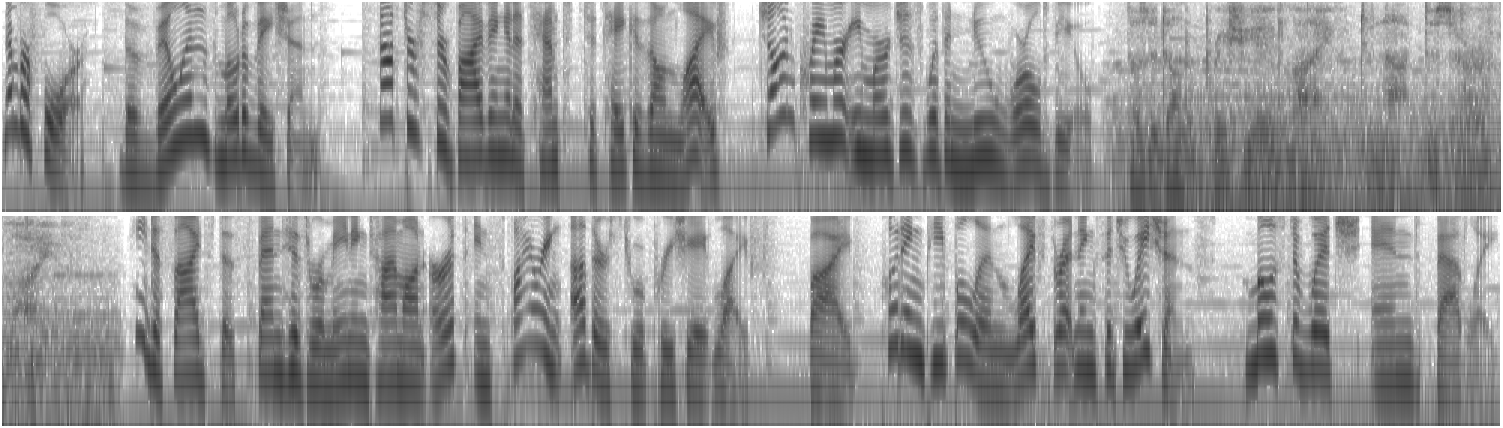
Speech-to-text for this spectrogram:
Number 4. The Villain's Motivation. After surviving an attempt to take his own life, John Kramer emerges with a new worldview. Those who don't appreciate life do not deserve life. He decides to spend his remaining time on Earth inspiring others to appreciate life by putting people in life threatening situations, most of which end badly.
